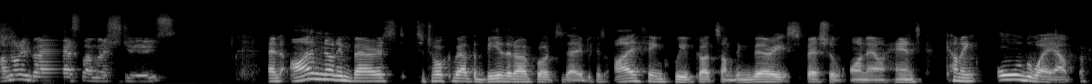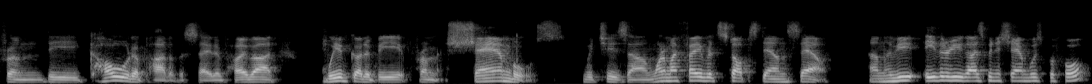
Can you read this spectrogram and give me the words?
I'm not embarrassed by my shoes. And I'm not embarrassed to talk about the beer that I've brought today because I think we've got something very special on our hands coming all the way up from the colder part of the state of Hobart. We've got a beer from Shambles, which is um, one of my favorite stops down south. Um, have you either of you guys been to Shambles before?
